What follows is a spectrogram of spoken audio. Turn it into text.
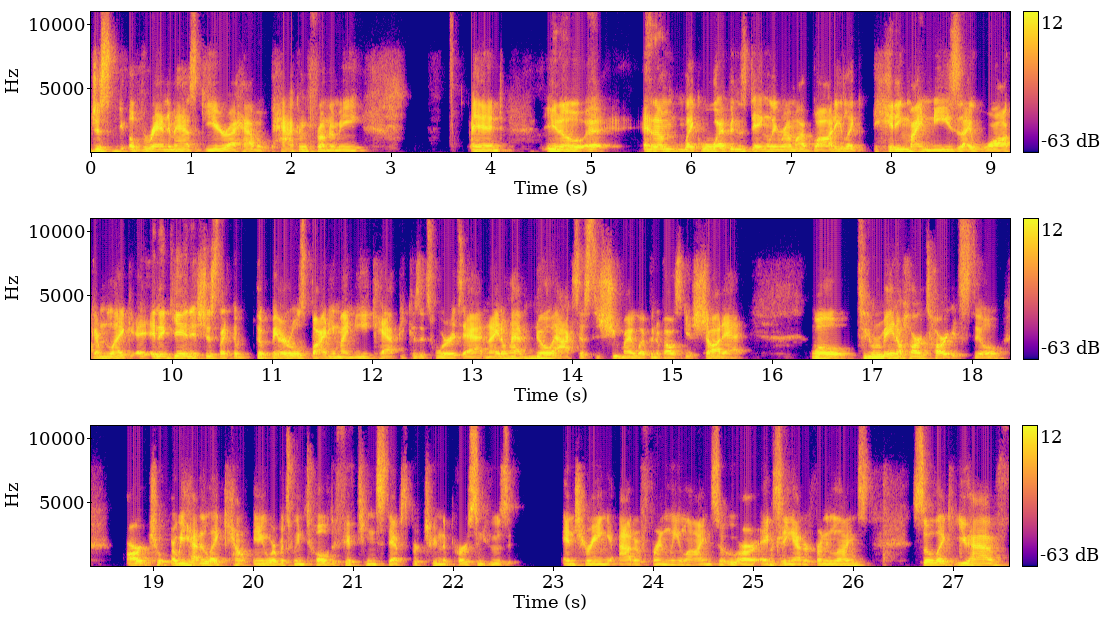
just of random ass gear. I have a pack in front of me, and you know, and I'm like weapons dangling around my body, like hitting my knees as I walk. I'm like, and again, it's just like the, the barrel's biting my kneecap because it's where it's at. And I don't have no access to shoot my weapon if I was to get shot at. Well, to remain a hard target still, our we had to like count anywhere between 12 to 15 steps between the person who's entering out of friendly lines. So who are exiting okay. out of friendly lines. So like you have,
